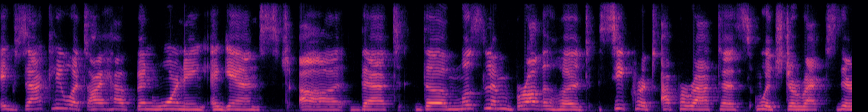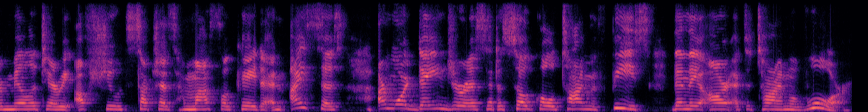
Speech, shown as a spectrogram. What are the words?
exactly what I have been warning against uh, that the Muslim Brotherhood secret apparatus, which directs their military offshoots such as Hamas, Al Qaeda, and ISIS, are more dangerous at a so called time of peace than they are at a time of war.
